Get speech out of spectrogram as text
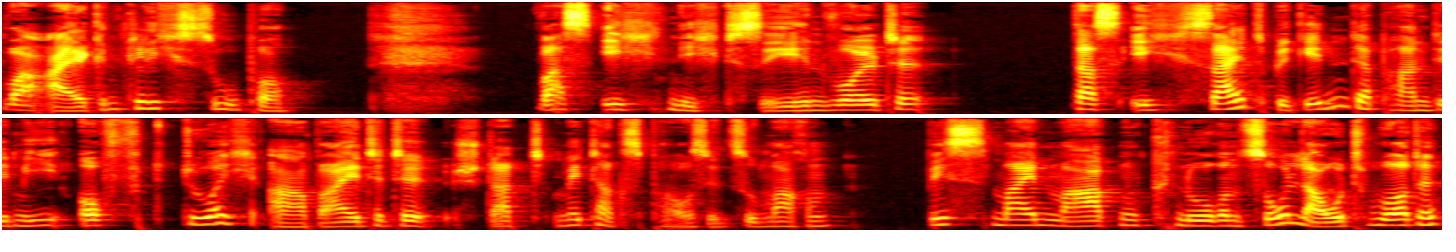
war eigentlich super. Was ich nicht sehen wollte, dass ich seit Beginn der Pandemie oft durcharbeitete, statt Mittagspause zu machen, bis mein Magenknurren so laut wurde,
